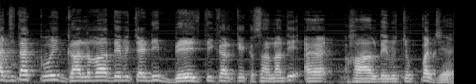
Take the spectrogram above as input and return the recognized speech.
ਅੱਜ ਤੱਕ ਕੋਈ ਗੱਲਬਾਤ ਦੇ ਵਿੱਚ ਐਡੀ ਬੇਇੱਜ਼ਤੀ ਕਰਕੇ ਕਿਸਾਨਾਂ ਦੀ ਇਹ ਹਾਲ ਦੇ ਵਿੱਚੋਂ ਭੱਜਿਆ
